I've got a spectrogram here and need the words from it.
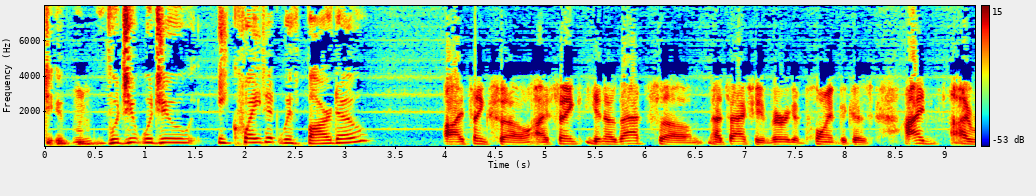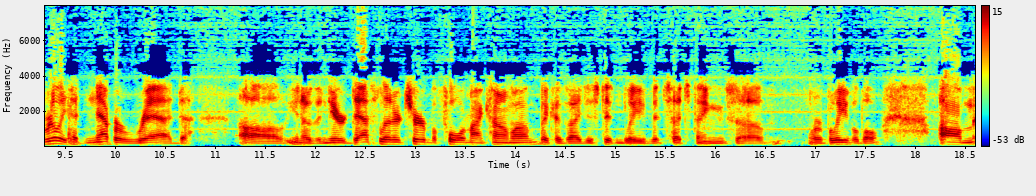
you, mm-hmm. would you would you equate it with bardo? I think so. I think you know that's um, that's actually a very good point because I I really had never read uh, you know the near death literature before my coma because I just didn't believe that such things uh, were believable, um,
